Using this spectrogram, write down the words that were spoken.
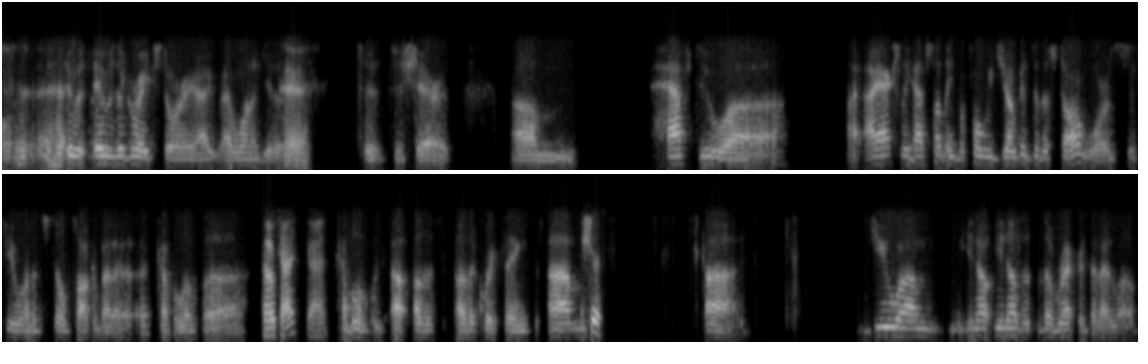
it was it was a great story. I, I wanted you to, Yeah. to to share it. Um, have to. Uh, I, I actually have something before we jump into the Star Wars. If you want to still talk about a, a couple of uh, Okay, go ahead. couple of uh, other other quick things. Um, Sure. uh, you um you know you know the the record that I love.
